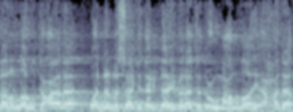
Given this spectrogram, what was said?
قال الله تعالى وأن المساجد لله فلا تدعوا مع الله أحدا.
